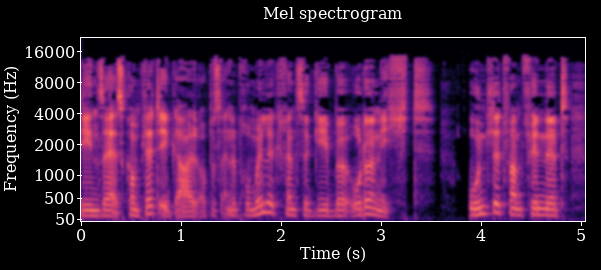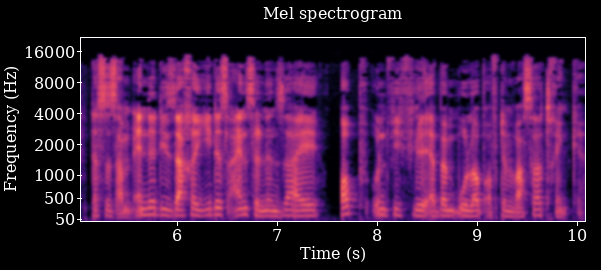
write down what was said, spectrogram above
Denen sei es komplett egal, ob es eine Promillegrenze gebe oder nicht. Und Litwan findet, dass es am Ende die Sache jedes Einzelnen sei, ob und wie viel er beim Urlaub auf dem Wasser trinke.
